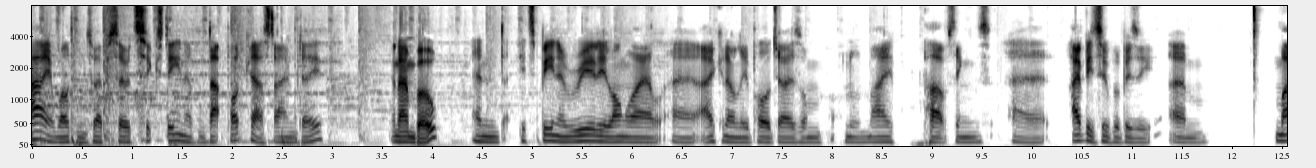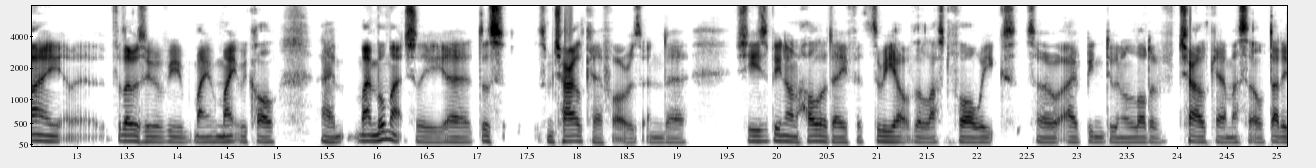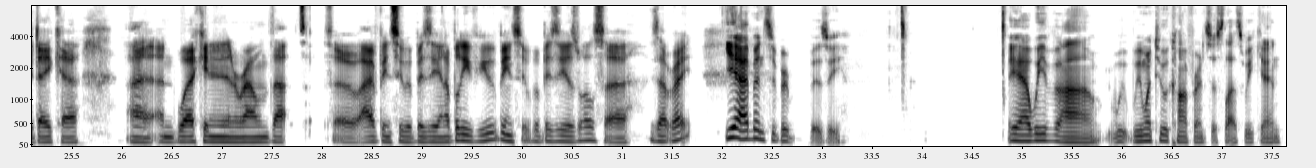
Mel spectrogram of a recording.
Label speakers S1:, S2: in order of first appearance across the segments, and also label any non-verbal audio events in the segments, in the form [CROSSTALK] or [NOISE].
S1: Hi, and welcome to episode 16 of That Podcast. I'm Dave,
S2: And I'm Beau.
S1: and it's been a really long while. Uh, I can only apologize on, on my part of things. Uh, I've been super busy. Um, my, uh, for those of you might, might recall, um, my mum actually uh, does some childcare for us, and uh, she's been on holiday for three out of the last four weeks. So I've been doing a lot of childcare myself, daddy daycare, uh, and working in and around that. So I've been super busy, and I believe you've been super busy as well, sir. Is that right?
S2: Yeah, I've been super busy. Yeah, we've uh, we, we went to a conference this last weekend,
